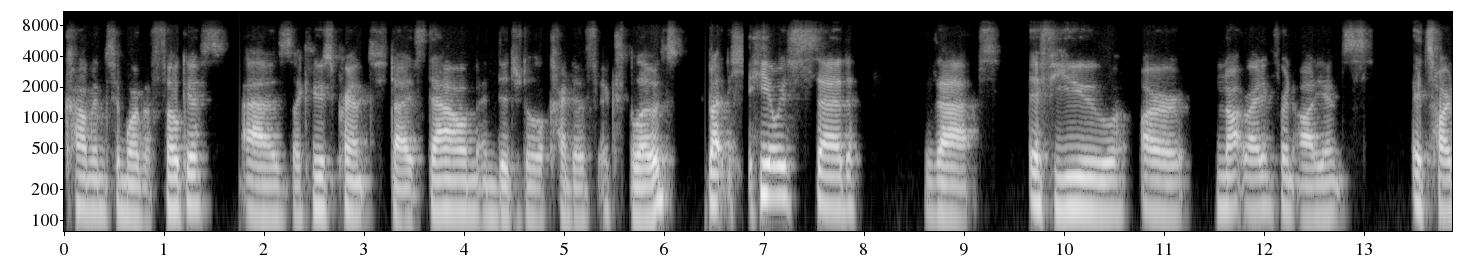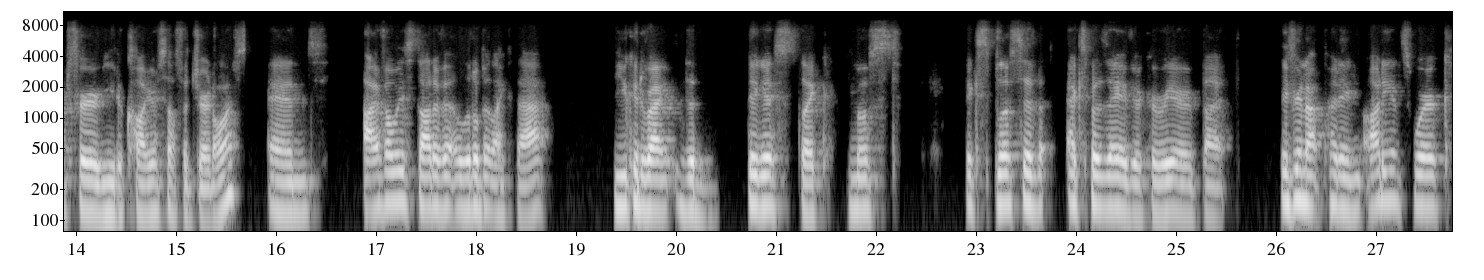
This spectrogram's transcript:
come into more of a focus as like newsprint dies down and digital kind of explodes. But he always said that if you are not writing for an audience, it's hard for you to call yourself a journalist. And I've always thought of it a little bit like that. You could write the biggest, like most explosive expose of your career, but if you're not putting audience work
